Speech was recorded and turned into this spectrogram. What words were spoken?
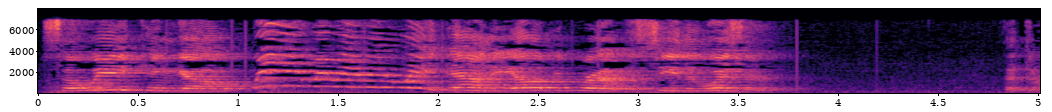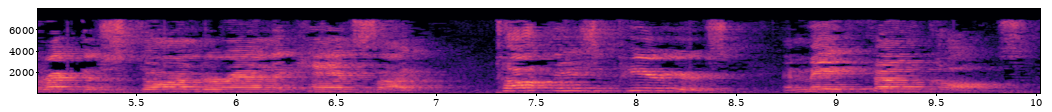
so we can go wee, wee, wee, down the Yellow Brick Road to see the wizard? The director stormed around the campsite, talked to his superiors, and made phone calls.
